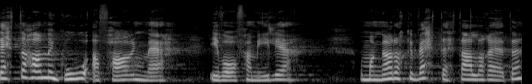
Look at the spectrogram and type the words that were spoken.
Dette har vi god erfaring med i vår familie. Og Mange av dere vet dette allerede.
